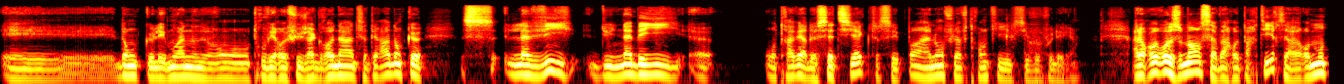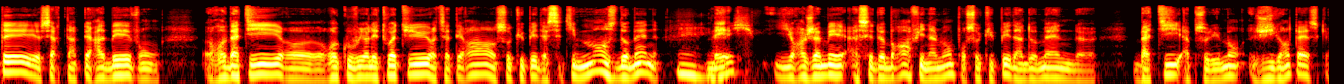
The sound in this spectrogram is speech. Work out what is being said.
Et donc les moines vont trouver refuge à Grenade, etc. Donc la vie d'une abbaye au travers de sept siècles, c'est pas un long fleuve tranquille, si vous voulez. Alors heureusement, ça va repartir, ça va remonter. Certains pères abbés vont rebâtir, euh, recouvrir les toitures, etc., s'occuper de cet immense domaine. Mmh, Mais il n'y aura jamais assez de bras finalement pour s'occuper d'un domaine bâti absolument gigantesque.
